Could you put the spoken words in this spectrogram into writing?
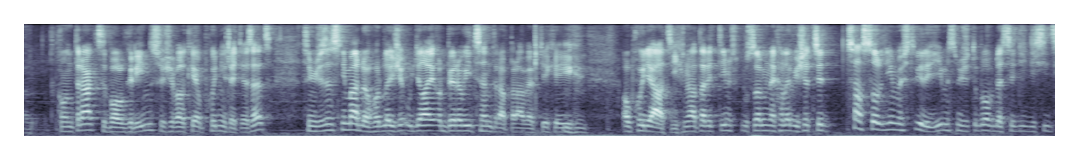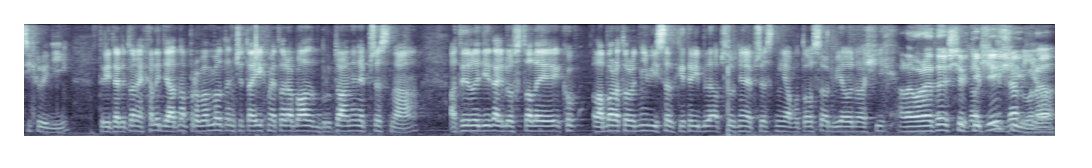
uh, kontrakt s Walgreens, což je velký obchodní řetězec, s tím, že se s nimi dohodli, že udělají odběrový centra právě v těch jejich Mhm. mm. obchodácích. No a tady tím způsobem nechali vyšetřit docela solidní množství lidí, myslím, že to bylo v deseti tisících lidí, kteří tady to nechali dělat. Na problém byl ten, že ta jejich metoda byla brutálně nepřesná a ty lidi tak dostali jako laboratorní výsledky, které byly absolutně nepřesné a od toho se odvíjelo dalších. Ale ono je to ještě vtipnější. jo. Ona,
